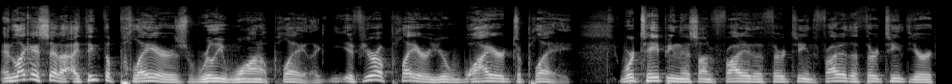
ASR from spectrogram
And like I said, I think the players really want to play. Like if you're a player, you're wired to play. We're taping this on Friday the 13th. Friday the 13th, you're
